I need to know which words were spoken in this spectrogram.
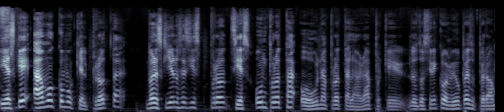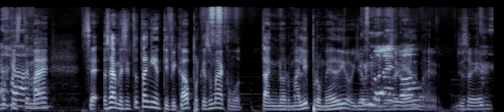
Y es que amo como que el prota. Bueno, es que yo no sé si es pro, si es un prota o una prota, la verdad, porque los dos tienen como el mismo peso, pero amo que este mae. o sea, me siento tan identificado porque es un mae como tan normal y promedio. Yo, yo soy él, Yo soy él.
